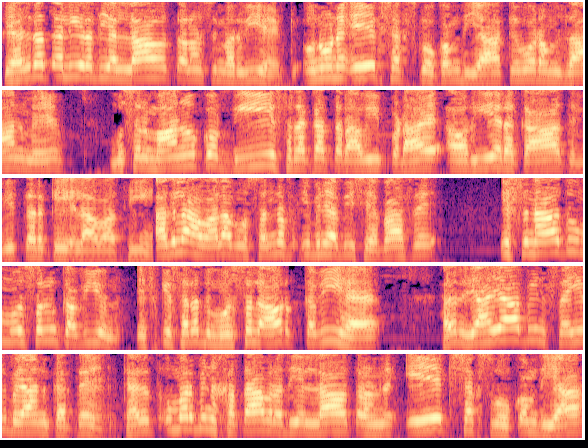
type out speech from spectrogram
کہ حضرت علی رضی اللہ تعالیٰ سے مروی ہے کہ انہوں نے ایک شخص کو حکم دیا کہ وہ رمضان میں مسلمانوں کو بیس رکعت تراوی پڑھائے اور یہ رکعت وطر کے علاوہ تھی۔ اگلا حوالہ مصنف ابن ابی شہبہ سے۔ اسناد مرسل کبیون اس کی سرد مرسل اور کبھی ہے۔ حضرت یحییٰ بن سعید بیان کرتے ہیں کہ حضرت عمر بن خطاب رضی اللہ تعالیٰ نے ایک شخص کو حکم دیا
